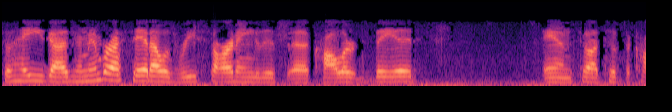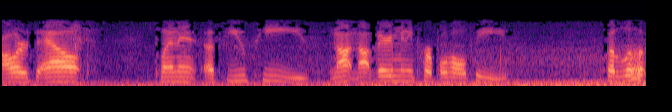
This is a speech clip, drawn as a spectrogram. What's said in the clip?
So hey you guys, remember I said I was restarting this uh, collards bed? And so I took the collards out, planted a few peas, not not very many purple hull peas. But look,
